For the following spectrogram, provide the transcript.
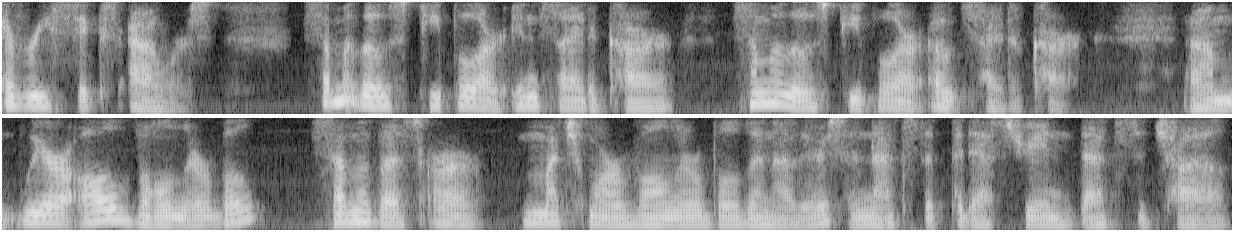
every six hours. Some of those people are inside a car, some of those people are outside a car. Um, we are all vulnerable. Some of us are much more vulnerable than others, and that's the pedestrian, that's the child,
